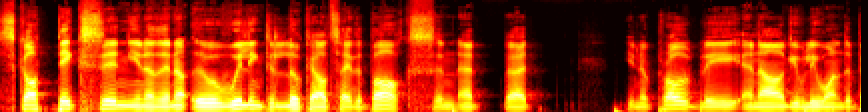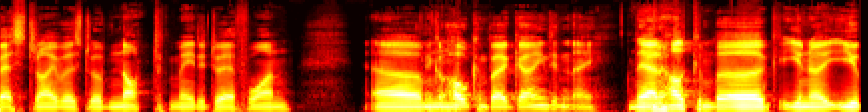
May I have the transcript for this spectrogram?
Scott Dixon. You know, they're not they were willing to look outside the box and at at you know probably and arguably one of the best drivers to have not made it to F1. Um, they got Hulkenberg going, didn't they? They had yeah. Hulkenberg, you know, you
